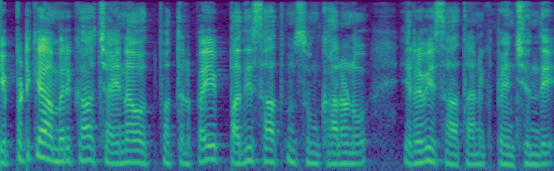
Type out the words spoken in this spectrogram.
ఇప్పటికే అమెరికా చైనా ఉత్పత్తులపై పది శాతం సుంకాలను ఇరవై శాతానికి పెంచింది.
